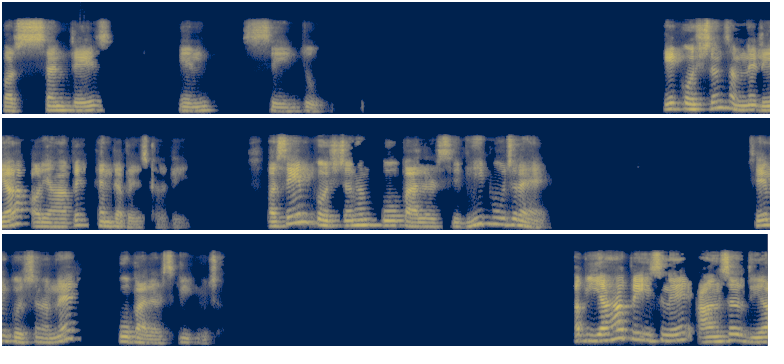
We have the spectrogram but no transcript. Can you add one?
percentage in C2. ये क्वेश्चन हमने लिया और यहाँ पे एंटर प्रेस कर दिए। और सेम क्वेश्चन हम को पायलट से भी पूछ रहे हैं। सेम क्वेश्चन हमने को पायलट से भी पूछा। अब यहाँ पे इसने आंसर दिया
